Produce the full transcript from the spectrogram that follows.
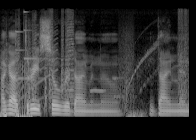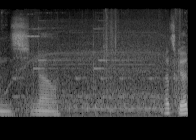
I got three silver diamond now. Diamonds now. That's good.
